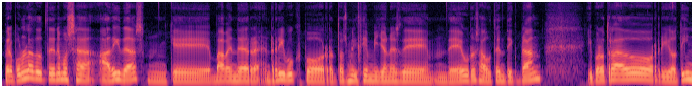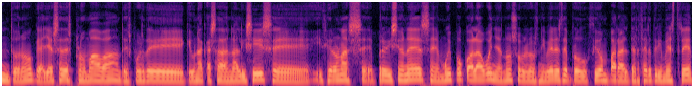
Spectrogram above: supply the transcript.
pero por un lado tenemos a Adidas, mm, que va a vender Reebok por 2.100 millones de, de euros, Authentic Brand. Y por otro lado, Río Tinto, ¿no? que ayer se desplomaba después de que una casa de análisis eh, hiciera unas eh, previsiones eh, muy poco halagüeñas ¿no? sobre los niveles de producción para el tercer trimestre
